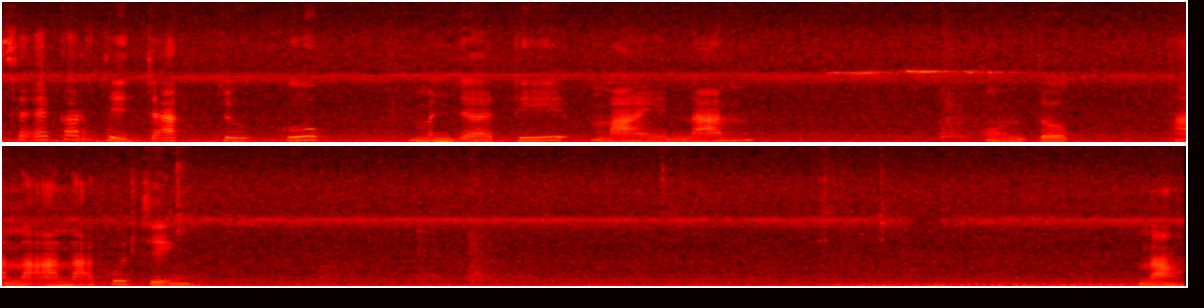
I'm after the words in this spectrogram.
Seekor cicak cukup menjadi mainan untuk anak-anak kucing. Nah,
